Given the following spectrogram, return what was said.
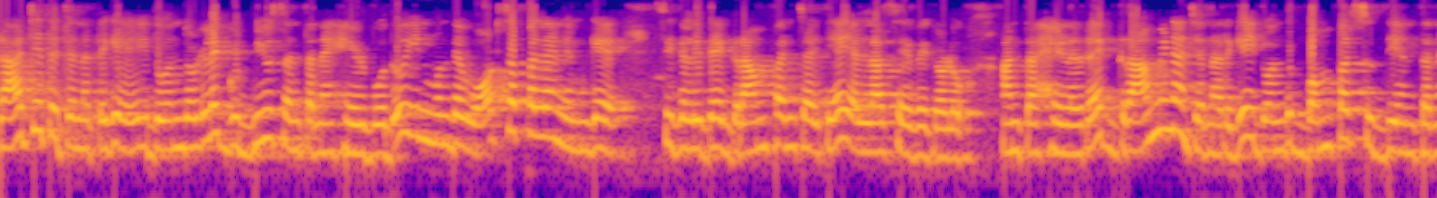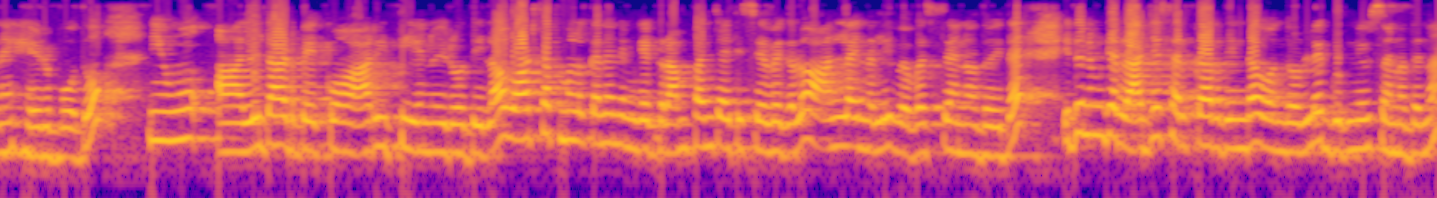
ರಾಜ್ಯದ ಜನತೆಗೆ ಇದು ಒಂದೊಳ್ಳೆ ಗುಡ್ ನ್ಯೂಸ್ ಅಂತಾನೆ ಹೇಳ್ಬೋದು. ಇನ್ನು ಮುಂದೆ ವಾಟ್ಸಪ್ಪಲ್ಲೇ ನಿಮಗೆ ಸಿಗಲಿದೆ ಗ್ರಾಮ ಪಂಚಾಯಿತಿಯ ಎಲ್ಲ ಸೇವೆಗಳು ಅಂತ ಹೇಳಿದ್ರೆ ಗ್ರಾಮೀಣ ಜನರಿಗೆ ಇದೊಂದು ಬಂಪರ್ ಸುದ್ದಿ ಅಂತಾನೆ ಹೇಳ್ಬೋದು. ನೀವು ಅಲ್ದಾಡ್ಬೇಕು, ಆ ರೀತಿ ಏನು ಇರೋದಿಲ್ಲ. ವಾಟ್ಸಪ್ ಮೂಲಕನೇ ನಿಮಗೆ ಗ್ರಾಮ ಪಂಚಾಯಿತಿ ಸೇವೆಗಳು ಆನ್ಲೈನ್ ಅಲ್ಲಿ ವ್ಯವಸ್ಥೆ ಅನ್ನೋದು ಇದೆ. ಇದು ನಿಮಗೆ ರಾಜ್ಯ ಸರ್ಕಾರದಿಂದ ಒಂದೊಳ್ಳೆ ಗುಡ್ ನ್ಯೂಸ್ ಅನ್ನೋದನ್ನ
